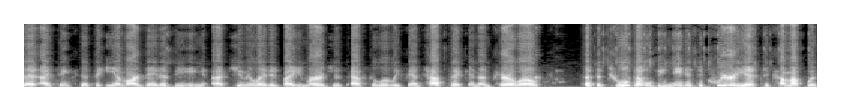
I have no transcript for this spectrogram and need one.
that I think that the EMR data being accumulated by eMERGE is absolutely fantastic and unparalleled, but the tools that will be needed to query it to come up with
